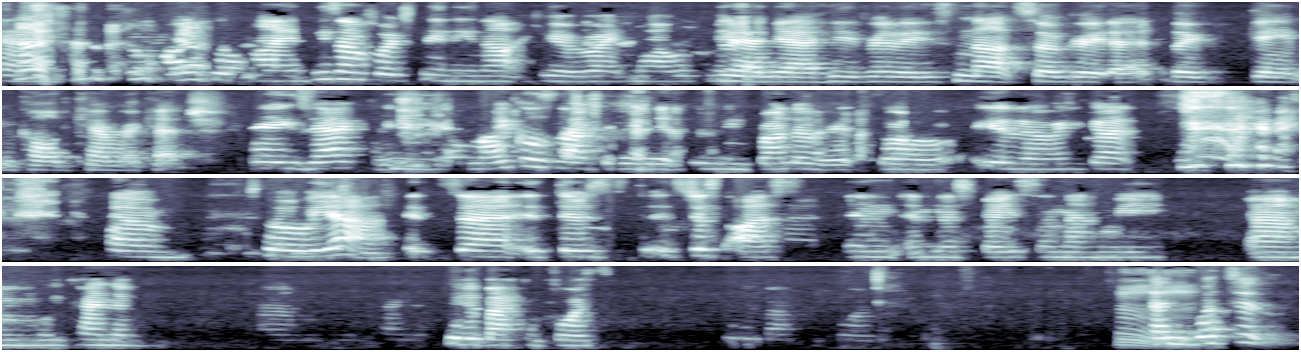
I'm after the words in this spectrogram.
Uh, he's unfortunately not here right now with me. Man, yeah, he really is not so great at the game called camera catch. Exactly. And Michael's not good at being in front of it, so you know he got. um, so yeah, it's uh, it, there's it's just us in in this space, and then we um, we kind of give it back and forth. Hmm. And what's it?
